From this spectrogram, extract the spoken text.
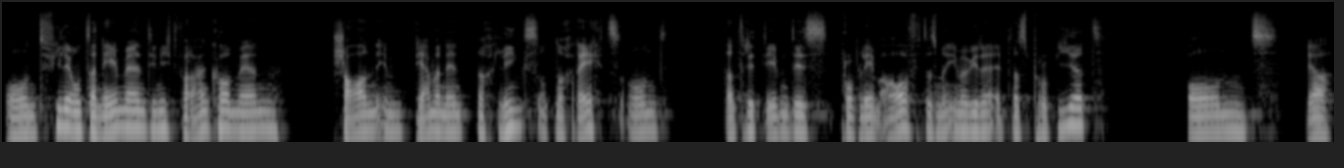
Und viele Unternehmen, die nicht vorankommen, schauen eben permanent nach links und nach rechts und dann tritt eben das Problem auf, dass man immer wieder etwas probiert und ja,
